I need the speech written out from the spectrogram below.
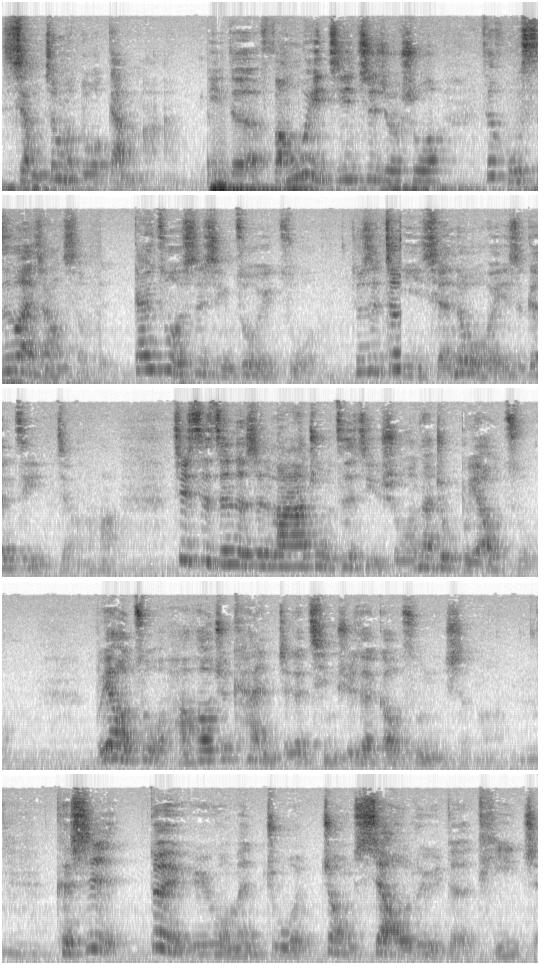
想这么多干嘛？你的防卫机制就是说，在胡思乱想什么？该做的事情做一做。就是这以前的我会一直跟自己讲的话，这次真的是拉住自己说，那就不要做，不要做，好好去看你这个情绪在告诉你什么。可是对于我们着重效率的 TJ，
